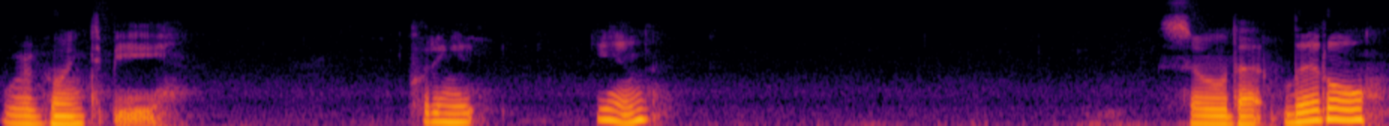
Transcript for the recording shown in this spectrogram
we're going to be putting it in so that little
